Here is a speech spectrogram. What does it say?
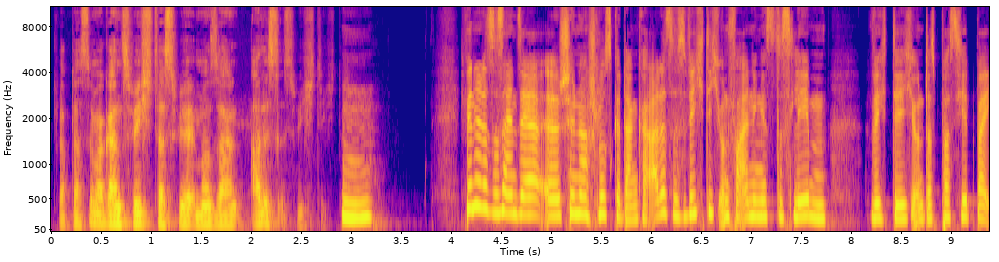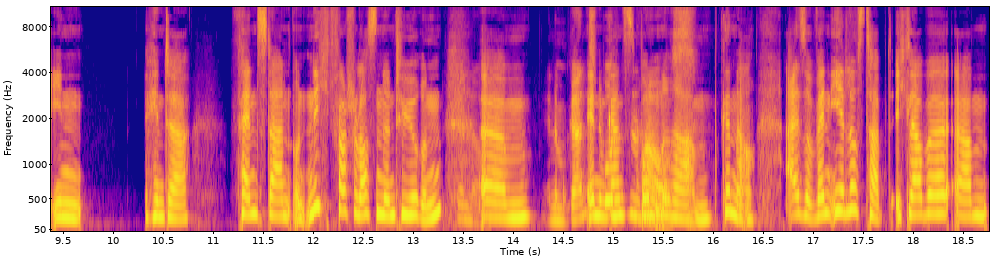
ich glaube, das ist immer ganz wichtig, dass wir immer sagen, alles ist wichtig. Mhm. Ich finde, das ist ein sehr äh, schöner Schlussgedanke. Alles ist wichtig und vor allen Dingen ist das Leben wichtig. Und das passiert bei Ihnen hinter Fenstern und nicht verschlossenen Türen. Genau. Ähm, in einem ganz, in einem bunten, ganz bunten Rahmen. Genau. Also, wenn ihr Lust habt, ich glaube, ähm,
